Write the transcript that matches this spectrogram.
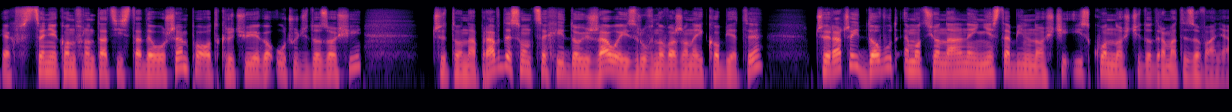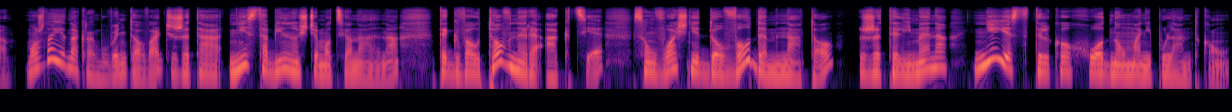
jak w scenie konfrontacji z Tadeuszem po odkryciu jego uczuć do Zosi, czy to naprawdę są cechy dojrzałej, zrównoważonej kobiety, czy raczej dowód emocjonalnej niestabilności i skłonności do dramatyzowania? Można jednak argumentować, że ta niestabilność emocjonalna, te gwałtowne reakcje są właśnie dowodem na to, że Telimena nie jest tylko chłodną manipulantką,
